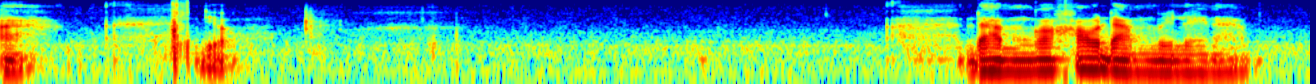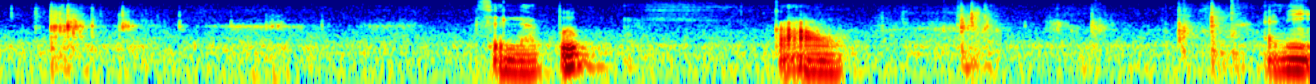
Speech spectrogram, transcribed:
อะ เดี๋ยว ดำก็เข้าดำไปเลยนะครับ เสร็จแล้วปุ๊บ ก็เอา อันนี้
